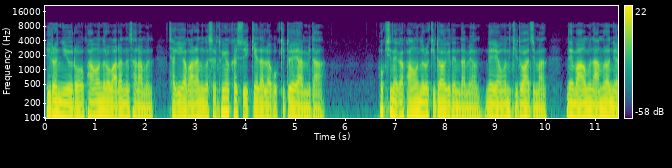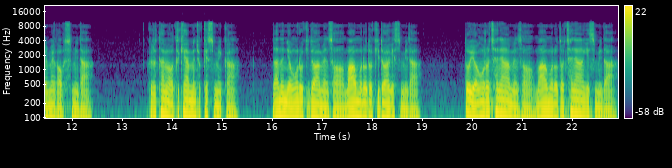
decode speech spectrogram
이런 이유로 방언으로 말하는 사람은 자기가 말하는 것을 통역할 수 있게 해달라고 기도해야 합니다. 혹시 내가 방언으로 기도하게 된다면 내 영은 기도하지만 내 마음은 아무런 열매가 없습니다. 그렇다면 어떻게 하면 좋겠습니까? 나는 영으로 기도하면서 마음으로도 기도하겠습니다. 또 영으로 찬양하면서 마음으로도 찬양하겠습니다.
